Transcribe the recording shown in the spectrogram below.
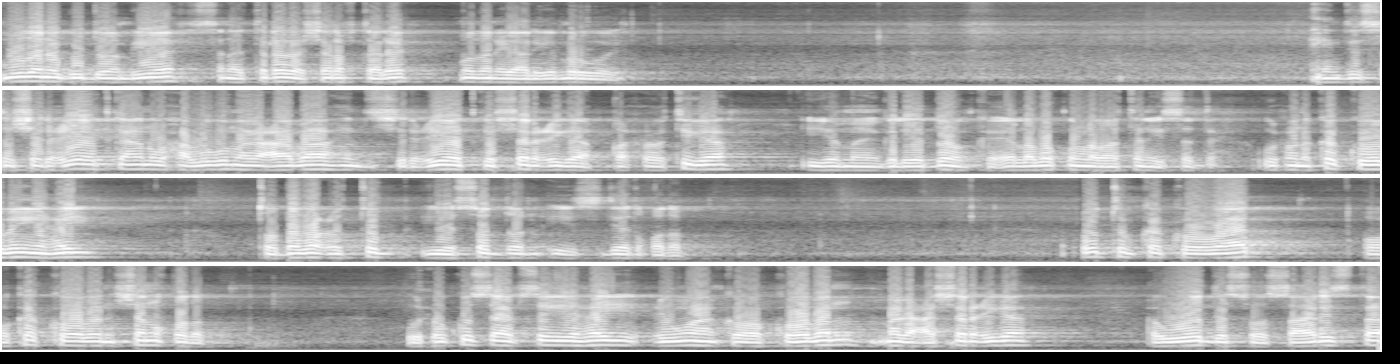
Mudana guddoomiye senatarada sharafta leh mudanayaal iyo marweyn hindisa sharciyeedkan waxaa lagu magacaabaa hindis sharciyeedka sharciga qaxootiga iyo maangelyadoonka ee laba kun labaatan iyo saddex wuxuuna ka kooban yahay toddoba cutub iyo soddon iyo siddeed qodob. Cutubka koowaad oo ka kooban shan qodob wuxuu ku saabsan yahay cinwaanka oo kooban magaca sharciga awoodda soo saarista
